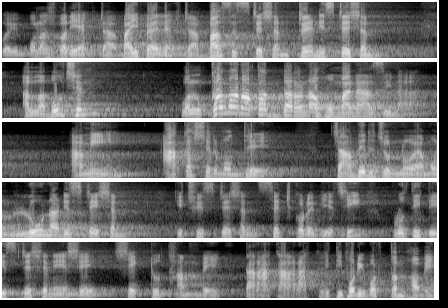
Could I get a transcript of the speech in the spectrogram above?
ওই পলাশবাড়ি একটা, বাইপাইল একটা, bus station, train station. Allah বলছেন, ওয়াল কামার অকদ্দারনাহু মানাজিলা। আমি আকাশের মধ্যে চাঁদের জন্য এমন লুনার স্টেশন কিছু স্টেশন সেট করে দিয়েছি। প্রতিটি স্টেশনে এসে সে একটু থামবে, তার আকার আকৃতি পরিবর্তন হবে।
